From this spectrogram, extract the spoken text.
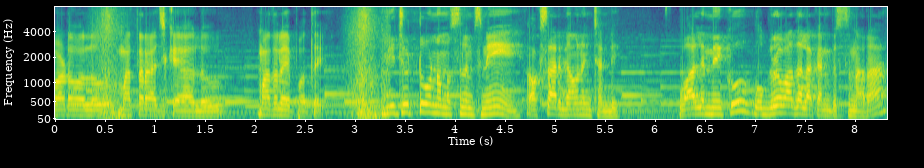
గొడవలు మత రాజకీయాలు మొదలైపోతాయి. మీ చుట్టూ ఉన్న ముస్లిమ్స్ని ఒకసారి గమనించండి. వాళ్ళు మీకు ఉగ్రవాదాలా కనిపిస్తున్నారా?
